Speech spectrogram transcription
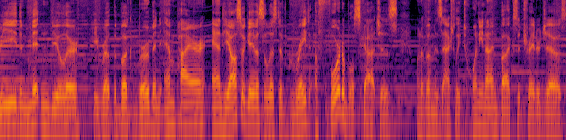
Reid Mitenbuler. He wrote the book Bourbon Empire, and he also gave us a list of great affordable scotches. One of them is actually 29 bucks at Trader Joe's.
